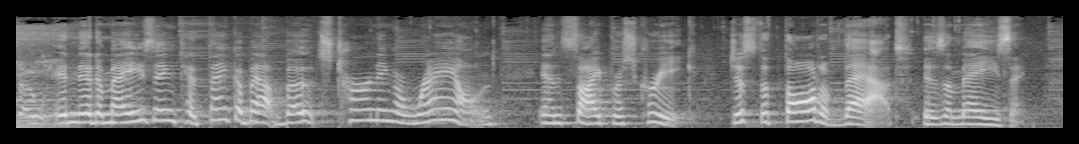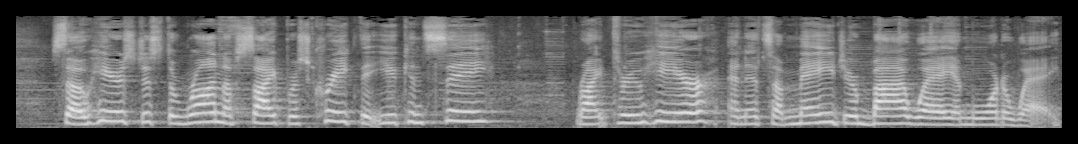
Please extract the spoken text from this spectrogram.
So isn't it amazing to think about boats turning around in Cypress Creek? Just the thought of that is amazing. So here's just the run of Cypress Creek that you can see right through here, and it's a major byway and waterway.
